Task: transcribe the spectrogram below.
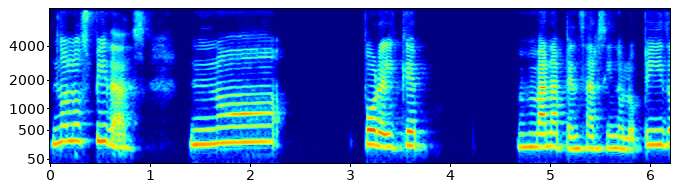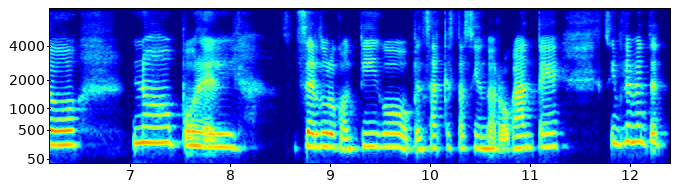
no los pidas. No por el qué van a pensar si no lo pido, no por el ser duro contigo o pensar que estás siendo arrogante. Simplemente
